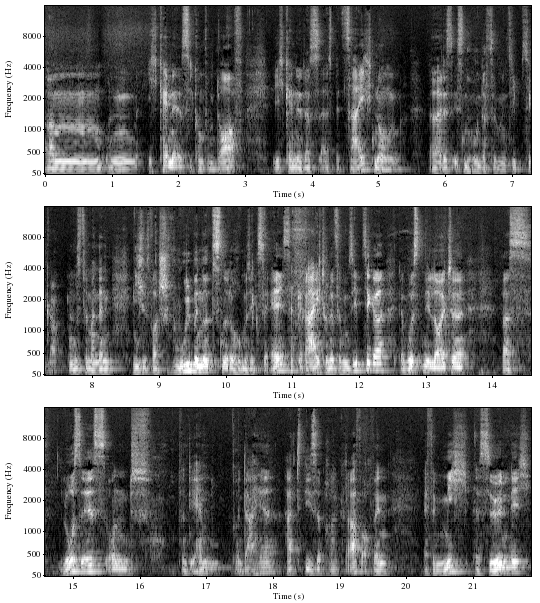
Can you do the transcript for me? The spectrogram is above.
Ähm, und ich kenne es, ich komme vom Dorf, ich kenne das als Bezeichnung das ist ein 175er. Da musste man dann nicht das Wort schwul benutzen oder homosexuell, es hat gereicht, 175er. Da wussten die Leute, was los ist und von, dem, von daher hat dieser Paragraph, auch wenn er für mich persönlich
